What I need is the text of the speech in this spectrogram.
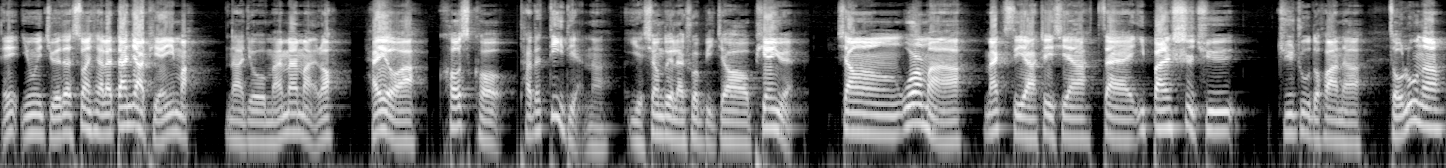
哎，因为觉得算下来单价便宜嘛，那就买买买咯。还有啊，Costco 它的地点呢，也相对来说比较偏远，像沃尔玛啊、Maxi 啊这些啊，在一般市区居住的话呢。走路呢，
